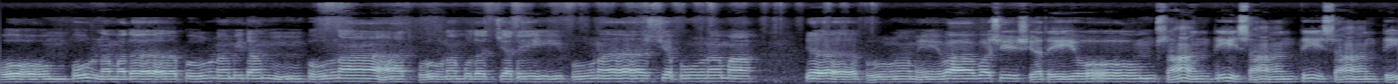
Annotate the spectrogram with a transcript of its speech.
ओम पूर्णमद, पूर्णमिदं, पूर्णात्, पूर्णमुदच्यते पूर्णश पूर्णमा पूर्णमेवावशिष्यते। ॐ शांति शान्ति।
